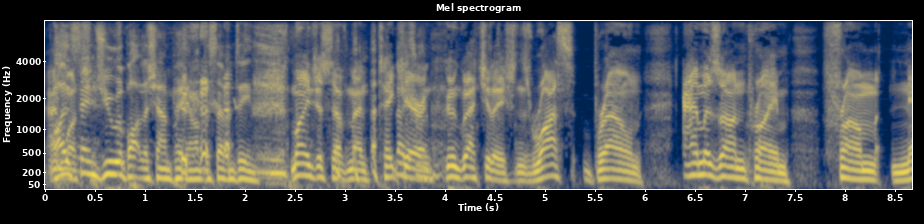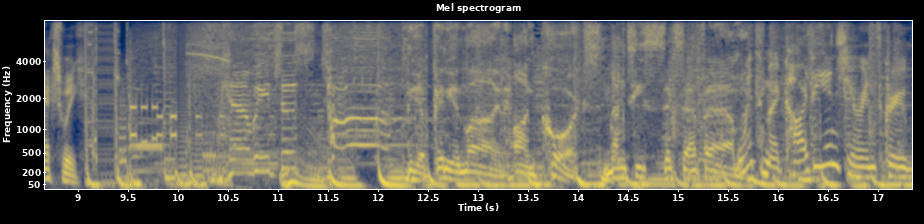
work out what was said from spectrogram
And I'll send it. you a bottle of champagne on the 17th. Mind yourself, man. Take care one. and congratulations. Ross Brown, Amazon Prime from next week. Can we just talk? The Opinion Line on Corks 96 FM. With McCarthy Insurance Group.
